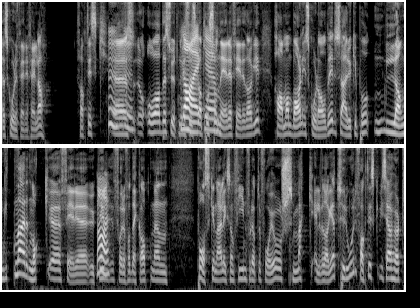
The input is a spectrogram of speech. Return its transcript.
eh, skoleferiefella. Faktisk. Mm, Eh, mm. Eh, og dessuten, hvis du skal ikke- porsjonere feriedager Har man barn i skolealder, så er du ikke på langt nær nok eh, ferieuker Nei. for å få dekka opp. Men påsken er liksom fin, fordi at du får jo smack elleve dager. Jeg tror faktisk, hvis jeg har hørt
